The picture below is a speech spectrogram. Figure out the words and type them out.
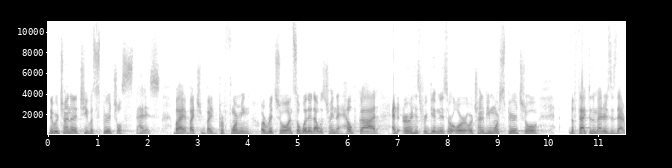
They were trying to achieve a spiritual status by, by, by performing a ritual. And so whether that was trying to help God and earn his forgiveness or, or, or trying to be more spiritual, the fact of the matter is, is that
